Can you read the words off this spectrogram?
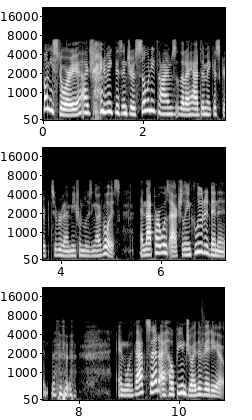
funny story, I tried to make this intro so many times that I had to make a script to prevent me from losing my voice, and that part was actually included in it. and with that said, I hope you enjoy the video.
